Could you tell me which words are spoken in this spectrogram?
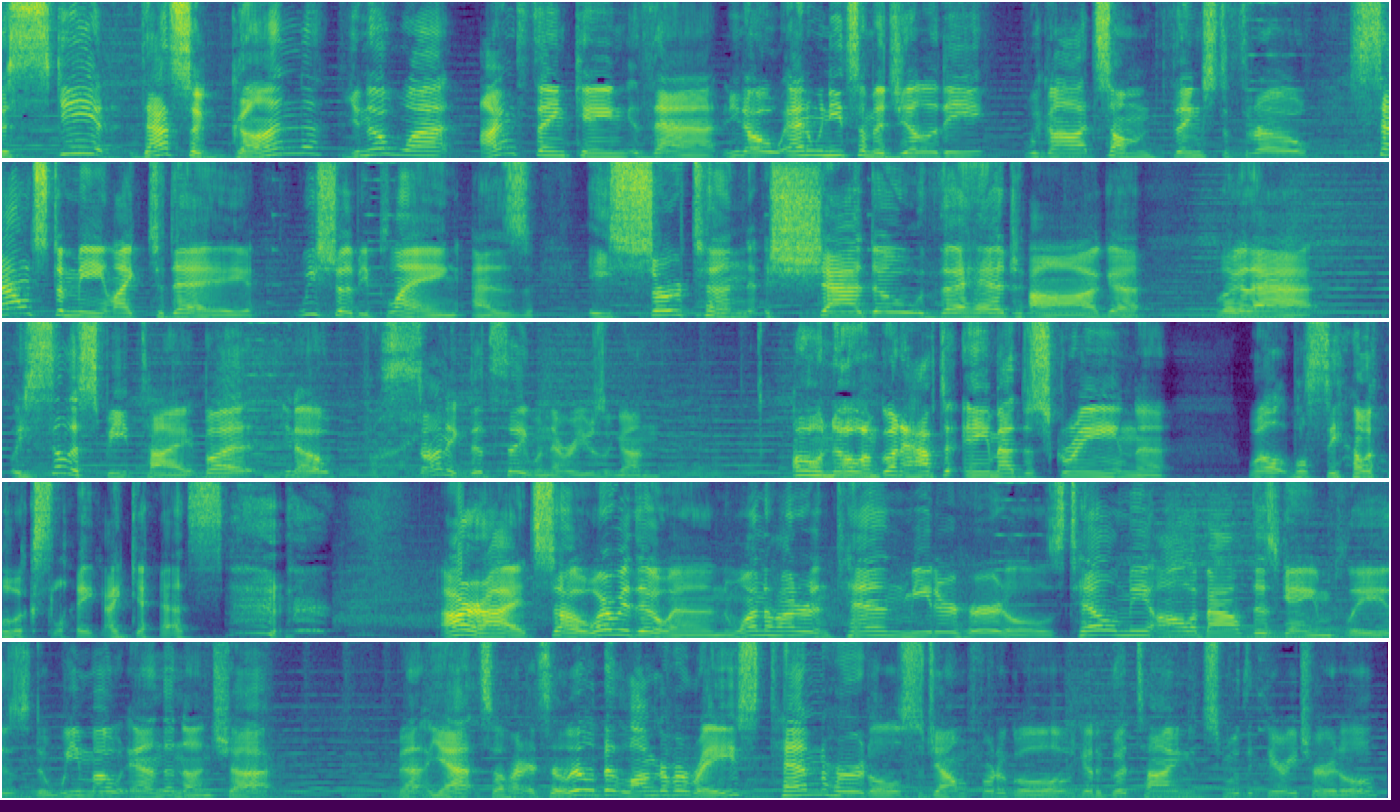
The skeet, that's a gun? You know what? I'm thinking that, you know, and we need some agility. We got some things to throw. Sounds to me like today, we should be playing as a certain Shadow the Hedgehog. Look at that. He's still a speed type, but, you know, Sonic did say we'll never use a gun. Oh no, I'm gonna have to aim at the screen. Well, we'll see how it looks like, I guess. Alright, so what are we doing? 110 meter hurdles. Tell me all about this game, please. The Wiimote and the nunchuck. Yeah, so it's a little bit longer of a race. 10 hurdles to jump for the goal. You got a good time, you smoothly clear each hurdle.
